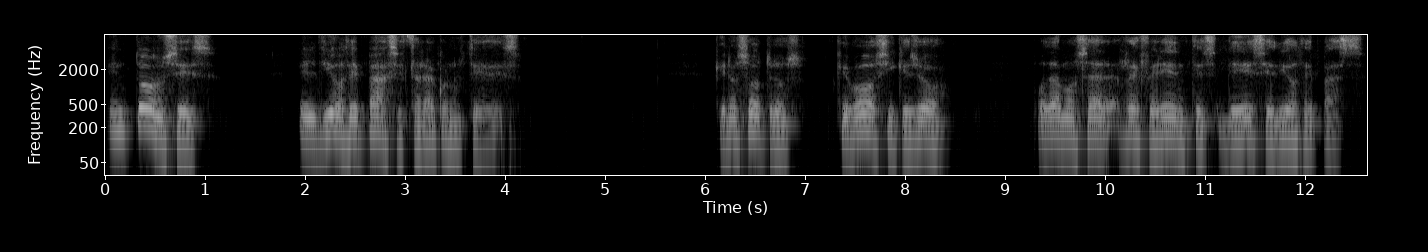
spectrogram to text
Entonces el Dios de paz estará con ustedes. Que nosotros, que vos y que yo, podamos ser referentes de ese Dios de paz,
